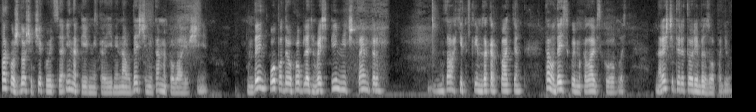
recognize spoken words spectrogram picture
Також дощ очікується і на півдні країни, на Одещині та Миколаївщині. Вдень опади охоплять весь північ, центр, захід, крім Закарпаття, та Одеську і Миколаївську область. Нарешті території без опадів.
